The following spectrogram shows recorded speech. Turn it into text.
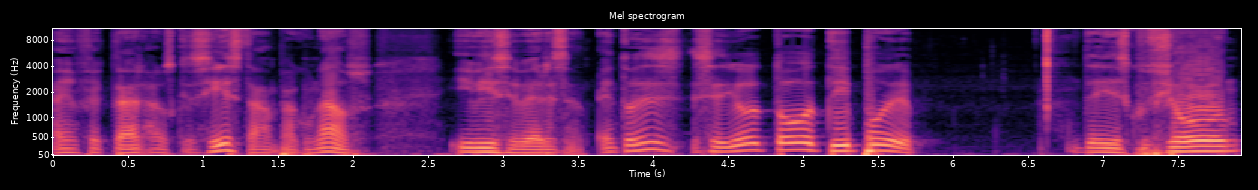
a infectar a los que sí estaban vacunados y viceversa. Entonces se dio todo tipo de, de discusión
